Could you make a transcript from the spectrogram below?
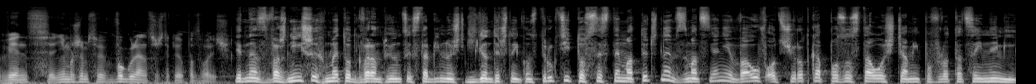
więc nie możemy sobie w ogóle na coś takiego pozwolić. Jedna z ważniejszych metod gwarantujących stabilność gigantycznej konstrukcji to systematyczne wzmacnianie wałów od środka pozostałościami poflotacyjnymi.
